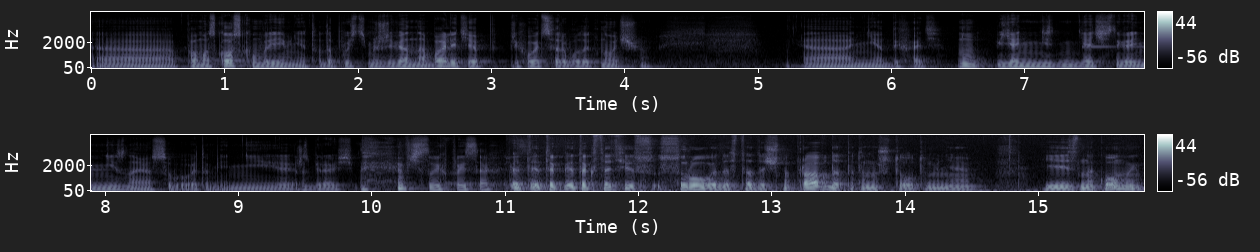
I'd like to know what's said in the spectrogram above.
э, по московскому времени, то, допустим, живя на Бали, тебе приходится работать ночью, а не отдыхать. Ну, я, не, я, честно говоря, не знаю особо в этом, я не разбираюсь в часовых поясах. Это, это, это, кстати, суровая достаточно правда, потому что вот у меня есть знакомый,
